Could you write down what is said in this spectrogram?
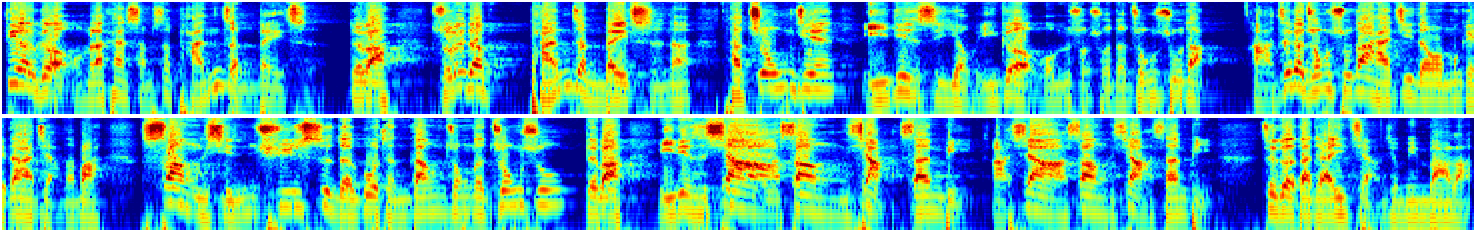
第二个，我们来看什么是盘整背驰，对吧？所谓的盘整背驰呢，它中间一定是有一个我们所说的中枢的。啊，这个中枢大家还记得我们给大家讲的吧？上行趋势的过程当中的中枢，对吧？一定是下上下三笔啊，下上下三笔，这个大家一讲就明白了。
